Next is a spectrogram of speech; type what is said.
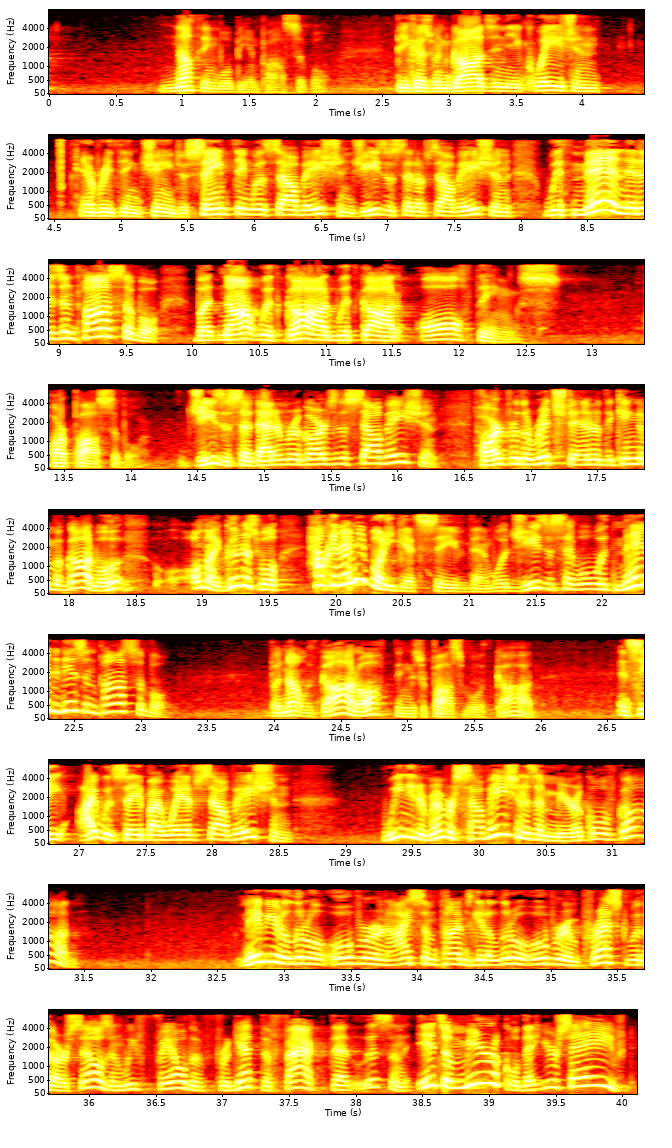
nothing will be impossible. Because when God's in the equation, everything changes. Same thing with salvation. Jesus said of salvation, with men it is impossible, but not with God. With God, all things are possible. Jesus said that in regards to salvation. It's hard for the rich to enter the kingdom of God. Well, oh my goodness, well, how can anybody get saved then? Well, Jesus said, well, with men it is impossible. But not with God. All things are possible with God. And see, I would say by way of salvation, we need to remember salvation is a miracle of God. Maybe you're a little over, and I sometimes get a little over impressed with ourselves, and we fail to forget the fact that, listen, it's a miracle that you're saved.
